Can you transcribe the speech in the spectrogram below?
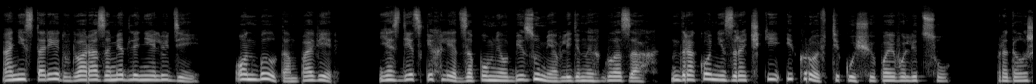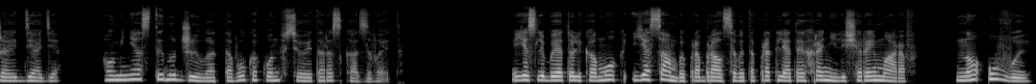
Они стареют в два раза медленнее людей. Он был там, поверь. Я с детских лет запомнил безумие в ледяных глазах, драконьи зрачки и кровь, текущую по его лицу. Продолжает дядя. А у меня стынут жилы от того, как он все это рассказывает. Если бы я только мог, я сам бы пробрался в это проклятое хранилище Реймаров. Но, увы,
